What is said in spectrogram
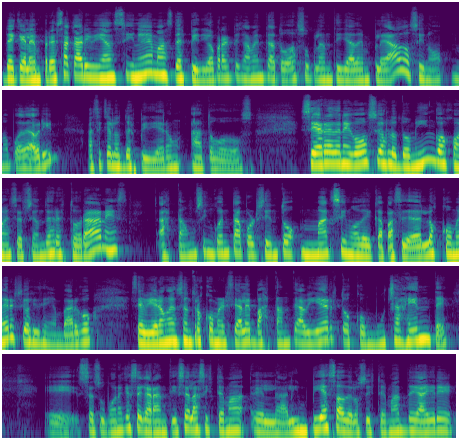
de que la empresa Caribbean Cinemas despidió prácticamente a toda su plantilla de empleados y no, no puede abrir, así que los despidieron a todos. Cierre de negocios los domingos, con excepción de restaurantes, hasta un 50% máximo de capacidad en los comercios y sin embargo se vieron en centros comerciales bastante abiertos con mucha gente. Eh, se supone que se garantice la, eh, la limpieza de los sistemas de aire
